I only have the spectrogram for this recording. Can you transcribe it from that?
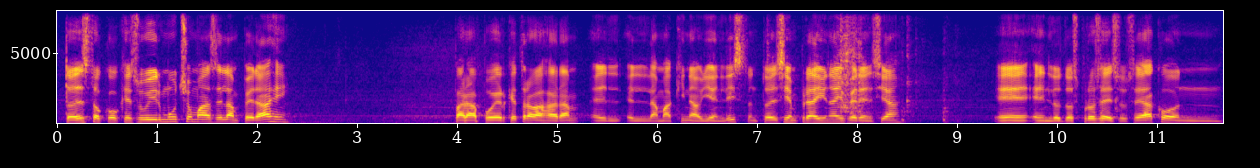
Entonces tocó que subir mucho más el amperaje para poder que trabajara la máquina bien, listo. Entonces siempre hay una diferencia eh, en los dos procesos, sea con,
